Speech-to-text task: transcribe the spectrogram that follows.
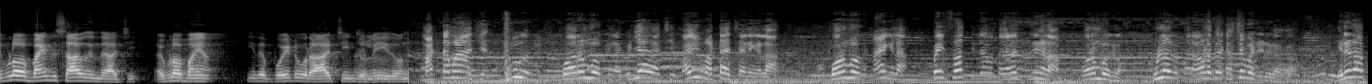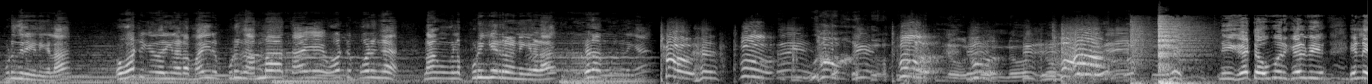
இவ்வளவு பயந்து சாகுது இந்த ஆட்சி. இவ்வளவு பயம். இதை போயிட்டு ஒரு ஆட்சின்னு சொல்லி இது வந்து மட்டமான ஆச்சு புறம்போக்குல விடியாத ஆச்சு. மயில் மட்டாச்சானுங்களா புறம்போக்கு நாய்ங்களா? போய் சோத்து தின்னுங்கடா புறம்போக்குல. உள்ள அவ்வளவு பேர் கஷ்டப்பட்டு இருக்காங்க. என்னடா புடுங்குறீங்க நீங்களா? ஓட்டுக்கு வரீங்களாடா? மயிர் புடுங்க. அம்மா தாயே ஓட்டு போடுங்க. நாங்க உங்களை புடுங்கிடுறோம் நீங்களா என்னடா புடுங்குறீங்க? நீ கேட்ட ஒவ்வொரு கேள்வி என்ன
